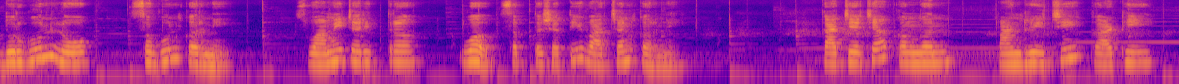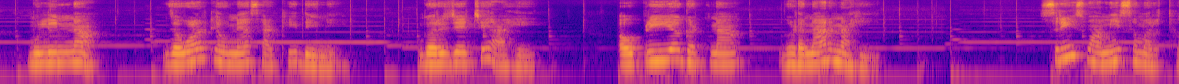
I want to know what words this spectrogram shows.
दुर्गुण लोक सगुण करणे. स्वामीचरित्र व सप्तशती वाचन करणे. काचेच्या कंगन पांढरीची गाठी मुलींना जवळ ठेवण्यासाठी देणे. गरजेचे आहे. अप्रिय घटना घडणार नाही. श्री स्वामी समर्थ.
